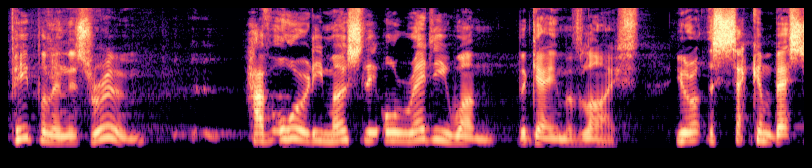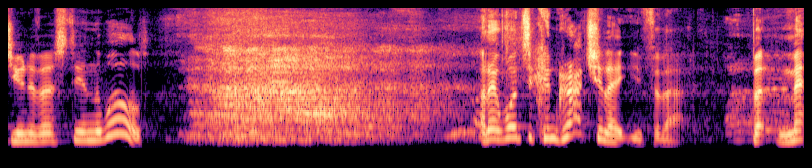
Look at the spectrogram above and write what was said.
people in this room have already, mostly already won the game of life. You're at the second best university in the world. and I want to congratulate you for that. But me,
